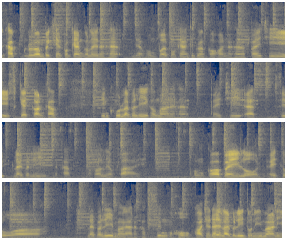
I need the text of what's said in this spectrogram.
คครับ เราเริ่มไปเขียนโปรแกรมกันเลยนะฮะ เดี๋ยวผมเปิดโปรแกรมขึ้นมาก่อนนะฮะ ไปที่ Sketch ก่อนครับ include library เข้ามานะฮะ ไปที่ add zip library นะครับ แล้วก็เลือกไฟล์ ผมก็ไปโหลดไอตัว library มาแล้วนะครับ ซึ่งโอ้โหกว่าจะได้ library ตัวนี้มานี่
